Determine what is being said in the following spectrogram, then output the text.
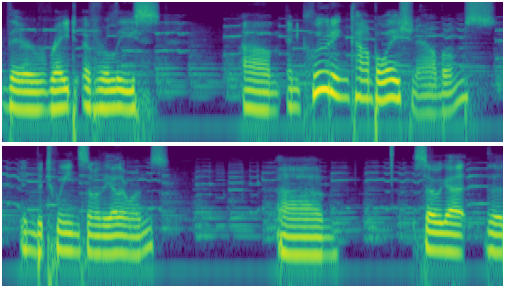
their rate of release, um, including compilation albums in between some of the other ones. Um, so we got the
